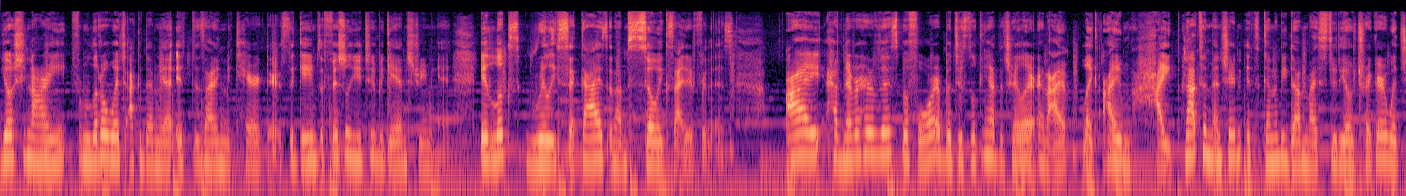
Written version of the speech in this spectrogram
Yoshinari from Little Witch Academia is designing the characters. The game's official YouTube began streaming it. It looks really sick, guys, and I'm so excited for this. I have never heard of this before, but just looking at the trailer and I like I'm hype. Not to mention it's gonna be done by Studio Trigger, which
